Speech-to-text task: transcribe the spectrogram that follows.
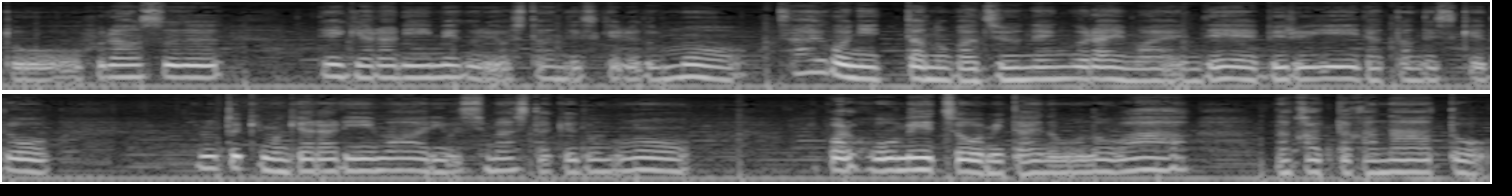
とフランスでギャラリー巡りをしたんですけれども最後に行ったのが10年ぐらい前でベルギーだったんですけどその時もギャラリー周りをしましたけどもやっぱり芳名帳みたいなものはなかったかなと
